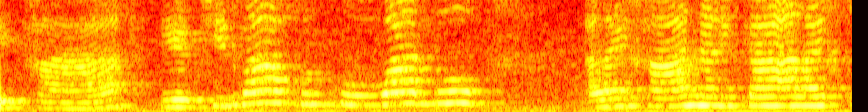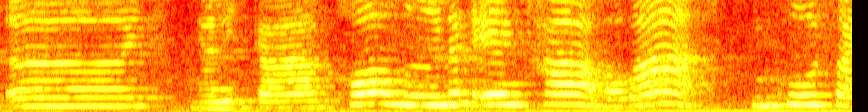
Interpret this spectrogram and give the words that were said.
ด็กๆคะเด็กคิดว่าคุณครูวาดรูปอะไรคะนาฬิกาอะไรเอ่ยนาฬิกาข้อมือนั่นเองค่ะ เพราะว่าคุณครูใส่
